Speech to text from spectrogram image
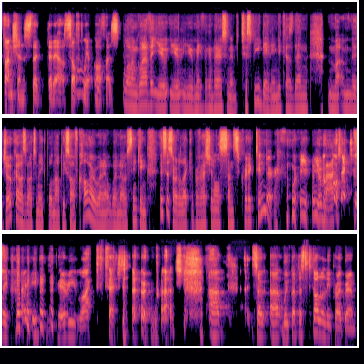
functions that that our software oh, offers. Well, I'm glad that you you you make the comparison to speed dating because then my, the joke I was about to make will not be soft color when I, when I was thinking this is sort of like a professional Sanskritic Tinder where you, you're oh, matched. Oh, actually, it's very like that, Raj. Uh, so uh, we've got the scholarly program.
